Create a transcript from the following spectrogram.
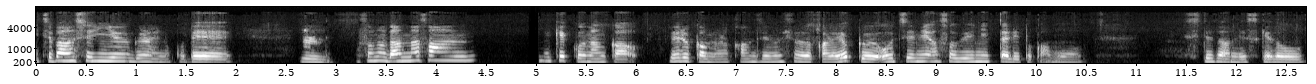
一番親友ぐらいの子で、うん。その旦那さんも結構なんかウェルカムな感じの人だからよくお家に遊びに行ったりとかもしてたんですけど、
